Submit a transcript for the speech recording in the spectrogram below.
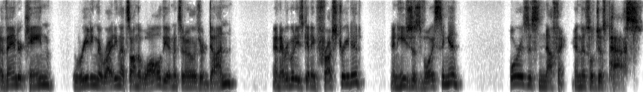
Evander Kane reading the writing that's on the wall? The Edmonton Oilers are done and everybody's getting frustrated and he's just voicing it? Or is this nothing and this will just pass?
